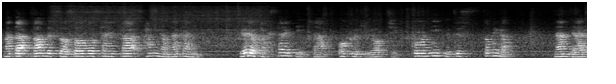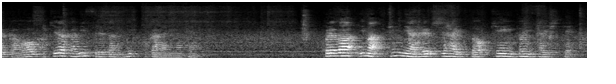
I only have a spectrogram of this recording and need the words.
また万物を創造された神の中に世々隠されていた奥義を実行に移す務めが何であるかを明らかにするために他なりません。これは今天にある支配と権威とに対して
